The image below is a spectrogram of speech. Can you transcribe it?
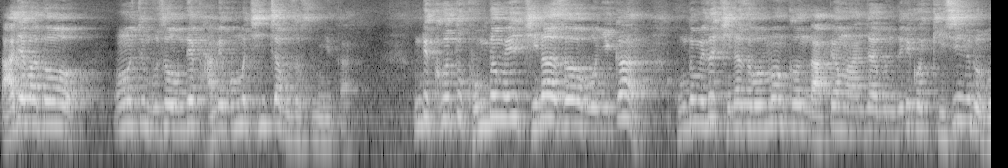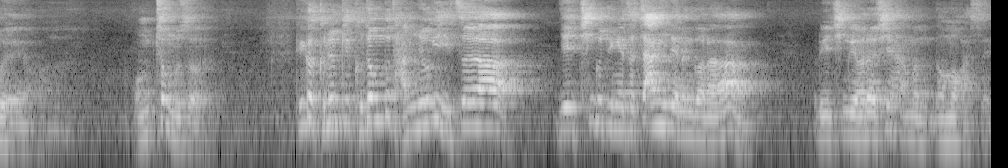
낮에 봐도 어, 좀 무서운데 밤에 보면 진짜 무섭습니다. 근데 그것도 공동묘지 지나서 보니까 공동묘지 지나서 보면 그 납병 환자분들이 거의 귀신으로 보여요. 엄청 무서워요. 그러니까 그렇게 그 정도 담력이 있어야 이제 친구 중에서 짱이 되는 거라 우리 친구 여럿이 한번 넘어갔어요.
